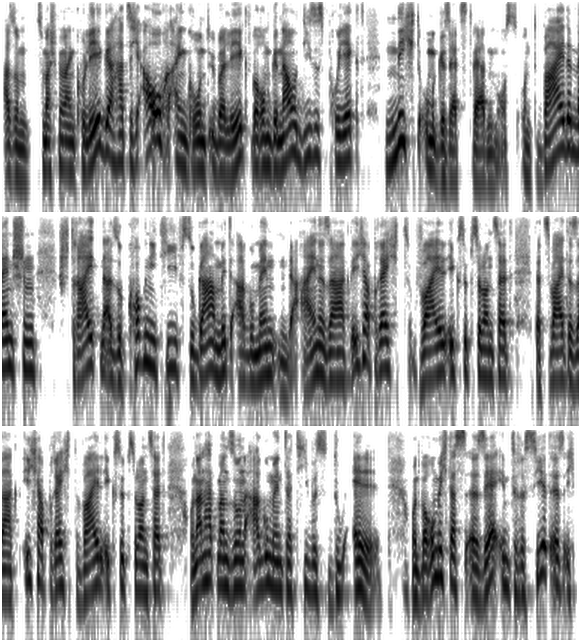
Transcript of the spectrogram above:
also zum Beispiel mein Kollege, hat sich auch einen Grund überlegt, warum genau dieses Projekt nicht umgesetzt werden muss. Und beide Menschen streiten also kognitiv sogar mit Argumenten. Der eine sagt, ich habe recht, weil XYZ. Der zweite sagt, ich habe recht, weil XYZ. Und dann hat man so ein argumentatives Duell. Und warum mich das äh, sehr interessiert ist, ich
